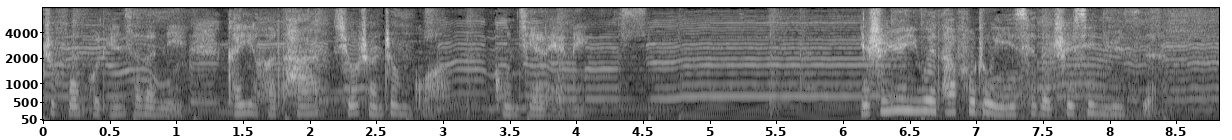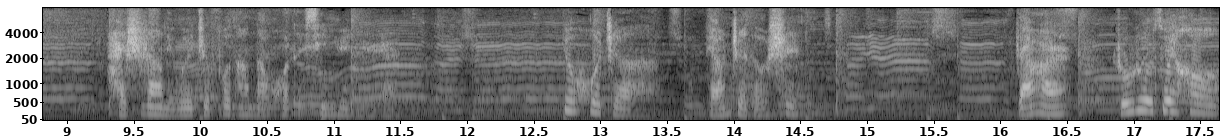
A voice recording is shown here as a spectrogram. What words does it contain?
祝福普天下的你可以和他修成正果，共结连理。你是愿意为他付出一切的痴心女子，还是让你为之赴汤蹈火的幸运女人？又或者两者都是？然而，如若最后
